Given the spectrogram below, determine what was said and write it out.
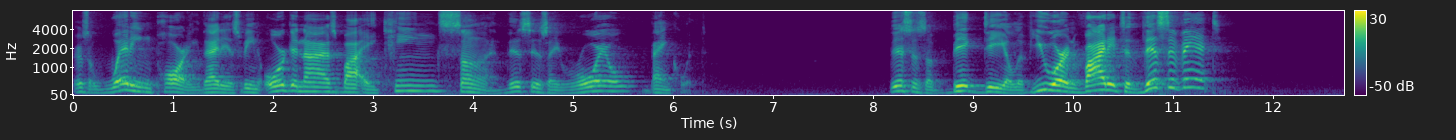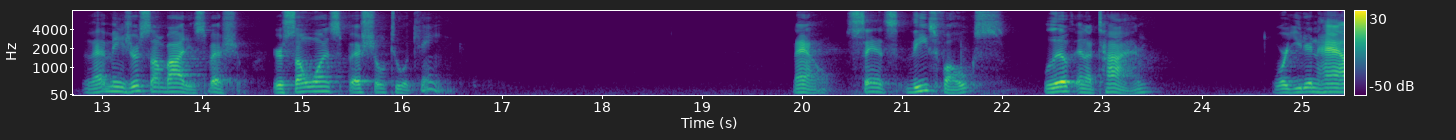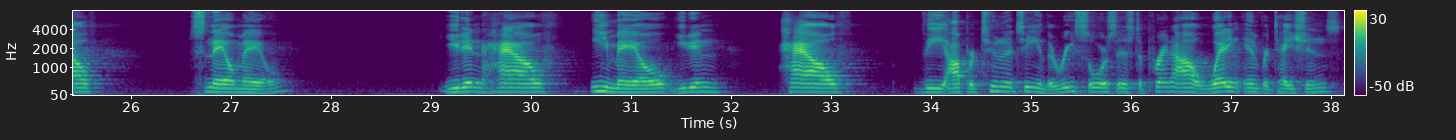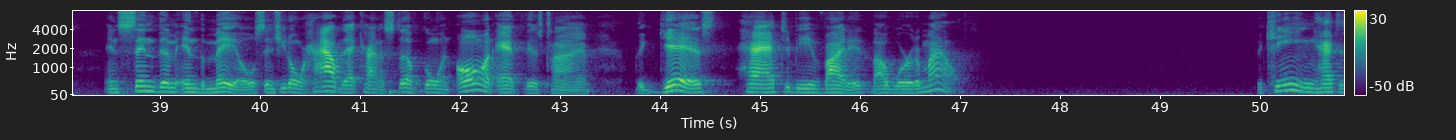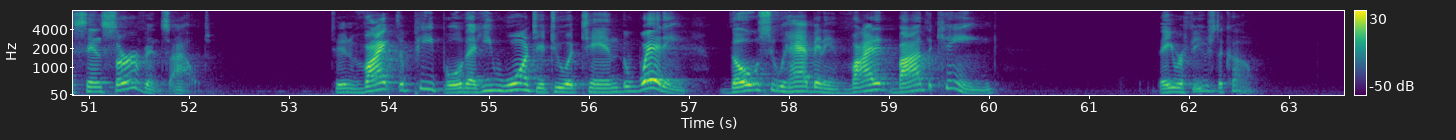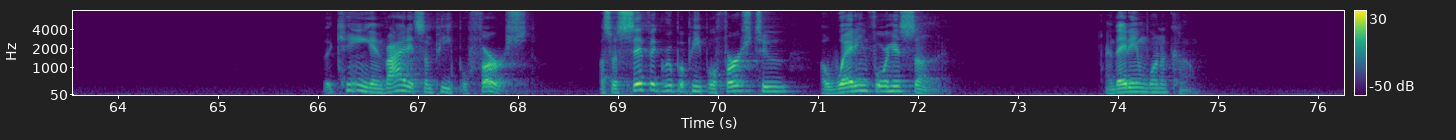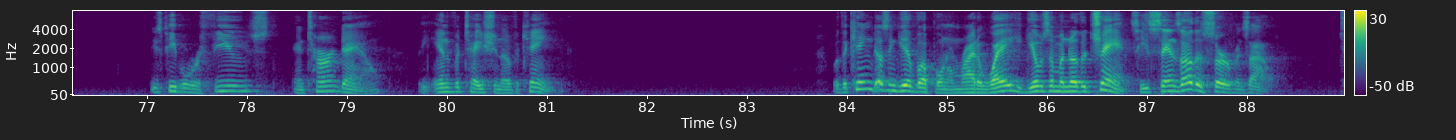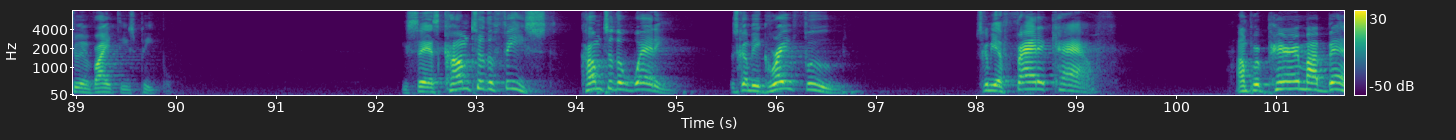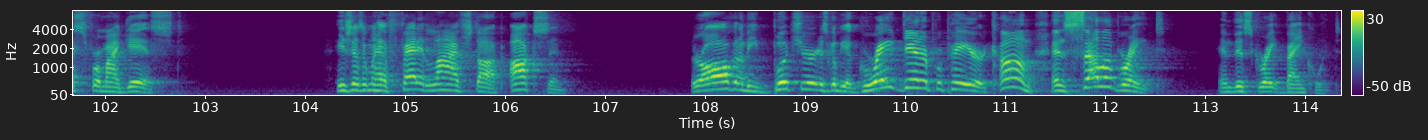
There's a wedding party that is being organized by a king's son. This is a royal banquet. This is a big deal. If you are invited to this event, that means you're somebody special. You're someone special to a king. Now, since these folks lived in a time where you didn't have snail mail, you didn't have email, you didn't have the opportunity and the resources to print out wedding invitations and send them in the mail. Since you don't have that kind of stuff going on at this time the guests had to be invited by word of mouth. The king had to send servants out to invite the people that he wanted to attend the wedding. Those who had been invited by the king, they refused to come. The king invited some people first, a specific group of people first to a wedding for his son, and they didn't want to come. These people refused and turned down the invitation of a king. But the king doesn't give up on them right away. He gives them another chance. He sends other servants out to invite these people. He says, Come to the feast, come to the wedding. There's going to be great food, it's going to be a fatted calf. I'm preparing my best for my guest. He says, I'm going to have fatted livestock, oxen. They're all going to be butchered. It's going to be a great dinner prepared. Come and celebrate. In this great banquet?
